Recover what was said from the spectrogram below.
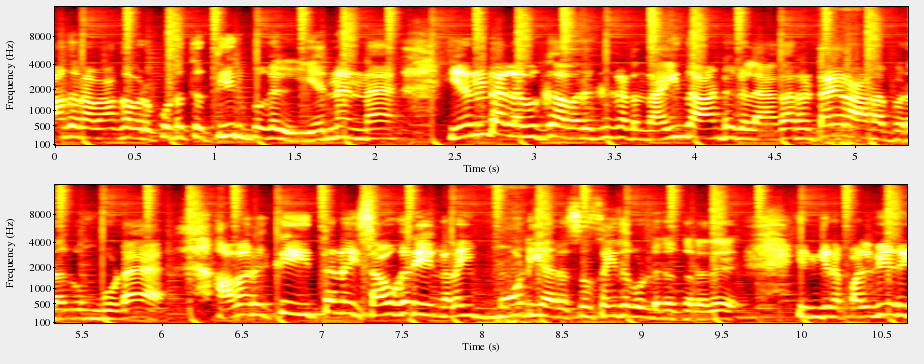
ஆதரவாக அவர் கொடுத்த தீர்ப்புகள் என்னென்ன? எந்த அளவுக்கு அவருக்கு கடந்த ஐந்து ஆண்டுகளாக ரிட்டையர் ஆன பிறகும் கூட அவருக்கு இத்தனை சௌகரியங்களை மோடி அரசு செய்து கொண்டிருக்கிறது என்கிற பல்வேறு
